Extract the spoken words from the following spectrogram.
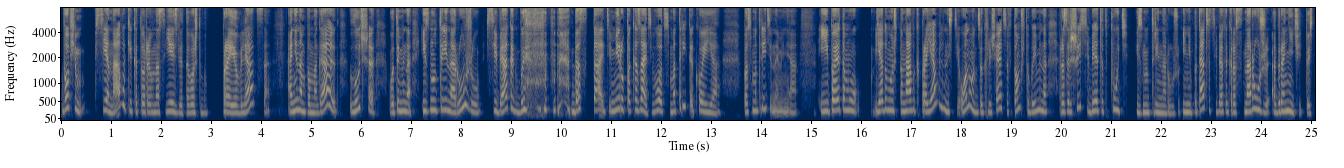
В общем, все навыки, которые у нас есть для того, чтобы проявляться, они нам помогают лучше вот именно изнутри наружу себя как бы достать и миру показать. Вот, смотри, какой я. Посмотрите на меня. И поэтому я думаю, что навык проявленности, он вот заключается в том, чтобы именно разрешить себе этот путь изнутри наружу и не пытаться себя как раз снаружи ограничить, то есть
